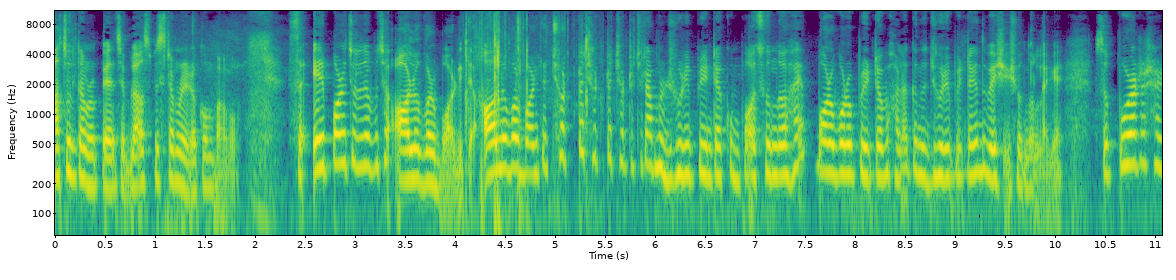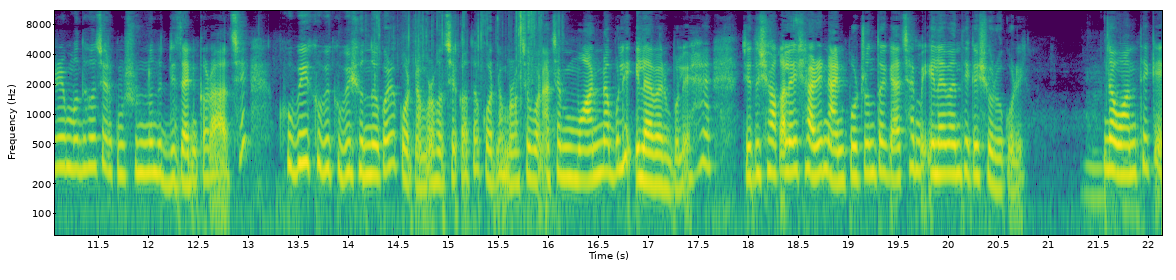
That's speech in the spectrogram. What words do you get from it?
আঁচলটা আমরা পেয়েছি ব্লাউজ পিসটা আমরা এরকম পাবো। সো এরপরে চলে যাব হচ্ছে অল ওভার বডিতে অল ওভার বডিতে ছোট্ট ছোট্ট ছোট্ট ছোট্ট আমার ঝুড়ি প্রিন্টটা খুব পছন্দ হয়। বড় বড় প্রিন্টটা ভালো, কিন্তু ঝুড়ি প্রিন্টটা কিন্তু বেশি সুন্দর লাগে। সো পুরোটা শাড়ির মধ্যে হচ্ছে এরকম সুন্দর ডিজাইন করা আছে। খুবই খুবই খুবই সুন্দর করে কোড নাম্বার হচ্ছে কত? কোড নাম্বার হচ্ছে ওয়ান আচ্ছা আমি ওয়ান না বলি ইলেভেন বলি। হ্যাঁ যেহেতু সকালে শাড়ি নাইন পর্যন্ত গেছে, আমি ইলেভেন থেকে শুরু করি। না ওয়ান থেকে?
